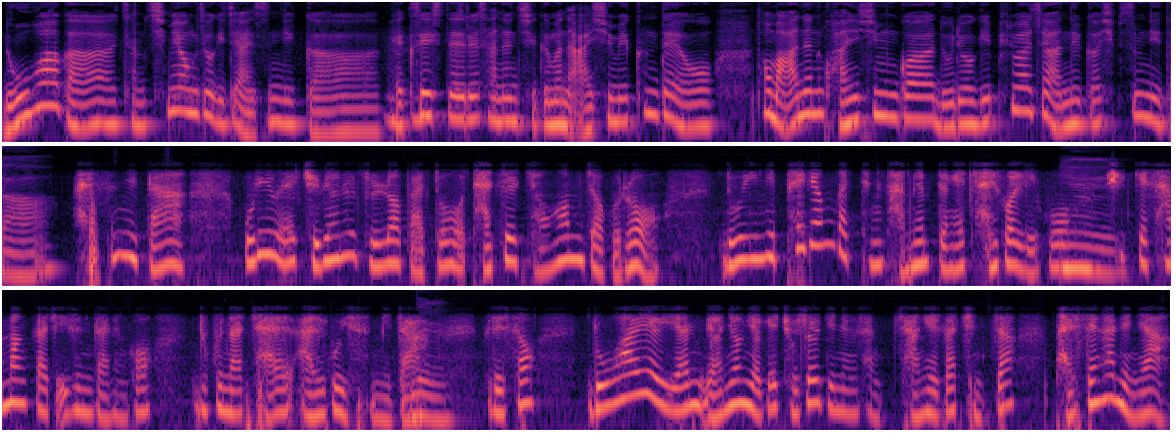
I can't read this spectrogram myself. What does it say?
노화가 참 치명적이지 않습니까? 100세 음. 시대를 사는 지금은 아쉬움이 큰데요. 더 많은 관심과 노력이 필요하지 않을까 싶습니다. 맞습니다. 우리 왜 주변을 둘러봐도 다들 경험적으로 노인이 폐렴 같은 감염병에 잘 걸리고 네. 쉽게 사망까지 이른다는 거 누구나 잘 알고 있습니다. 네. 그래서 노화에 의한 면역력의 조절 기능 장애가 진짜 발생하느냐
